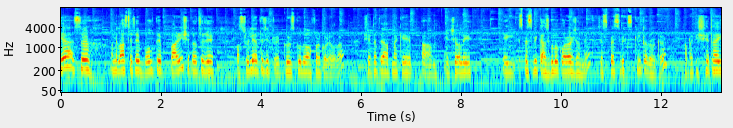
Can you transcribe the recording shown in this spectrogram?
ইয়া সো আমি লাস্ট এটাই বলতে পারি সেটা হচ্ছে যে, অস্ট্রেলিয়াতে যে ট্রেড কোর্সগুলো অফার করে ওরা, সেটাতে আপনাকে অ্যাকচুয়ালি এই স্পেসিফিক কাজগুলো করার জন্য যে স্পেসিফিক স্কিলটা দরকার, আপনাকে সেটাই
